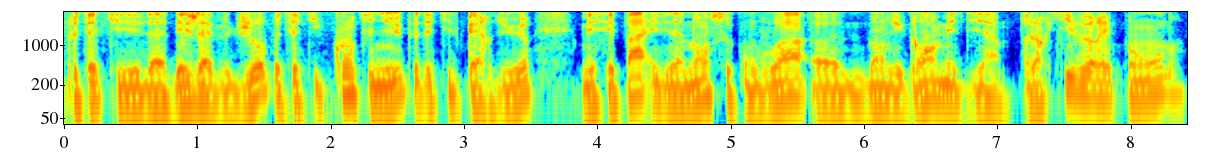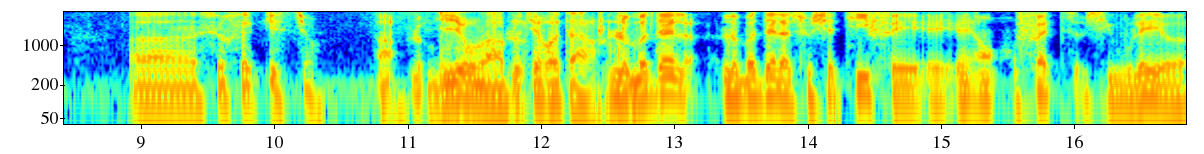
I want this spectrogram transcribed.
Peut-être qu'il a déjà vu le jour, peut-être qu'il continue, peut-être qu'il perdure, mais c'est pas évidemment ce qu'on voit euh, dans les grands médias. Alors, qui veut répondre euh, sur cette question? Ah, le, Guillaume a un petit retard. Le modèle, le modèle associatif est, en, fait, si vous voulez, euh,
